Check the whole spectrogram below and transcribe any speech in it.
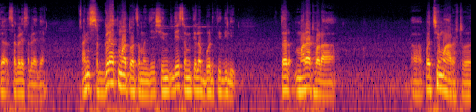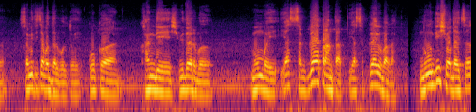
त्या सगळ्या सगळ्या द्या. आणि सगळ्यात महत्त्वाचं म्हणजे शिंदे समितीला बढती दिली. तर मराठवाडा पश्चिम महाराष्ट्र समितीच्याबद्दल बोलतो बोलतोय. कोकण खानदेश विदर्भ मुंबई या सगळ्या प्रांतात या सगळ्या विभागात नोंदी शोधायचं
